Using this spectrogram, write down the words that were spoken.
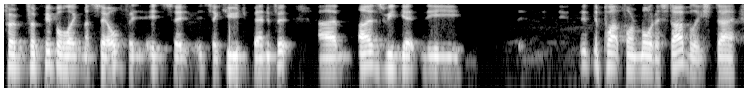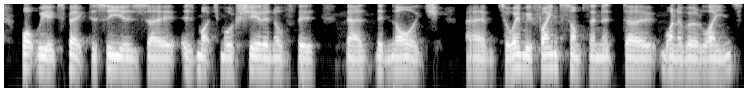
for, for people like myself, it, it's a, it's a huge benefit. Um, as we get the the platform more established, uh, what we expect to see is uh, is much more sharing of the uh, the knowledge. Um, so when we find something at uh, one of our lines,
